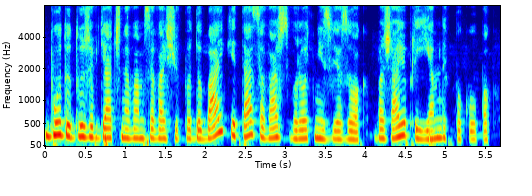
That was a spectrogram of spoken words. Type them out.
Буду дуже вдячна вам за ваші вподобайки та за ваш зворотній зв'язок. Бажаю приємних покупок.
